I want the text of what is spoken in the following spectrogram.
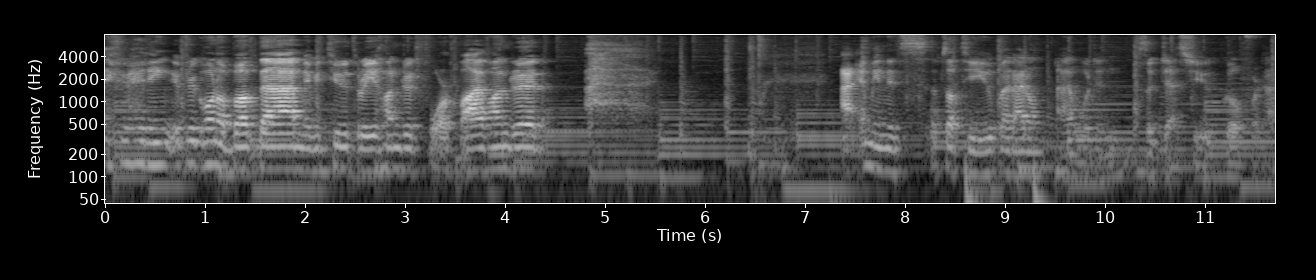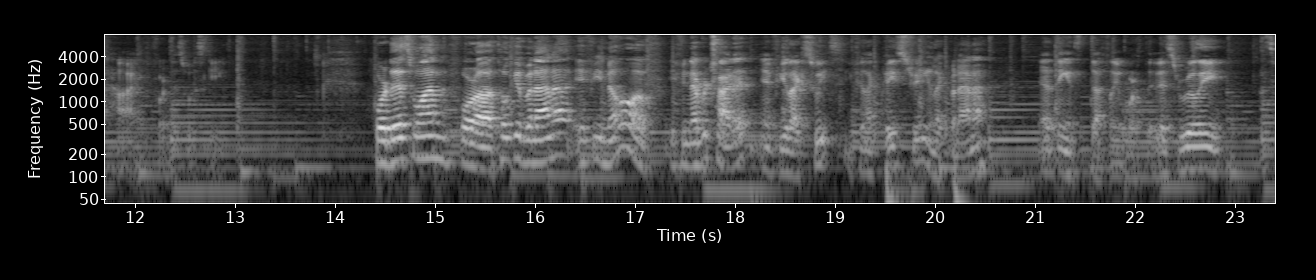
If you're hitting, if you're going above that, maybe two, 300, four, 500, I, I mean, it's it's up to you, but I don't. I wouldn't suggest you go for that high for this whiskey. For this one, for uh, Tokyo Banana, if you know of, if you never tried it, if you like sweets, if you like pastry, you like banana, I think it's definitely worth it. It's really, it's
